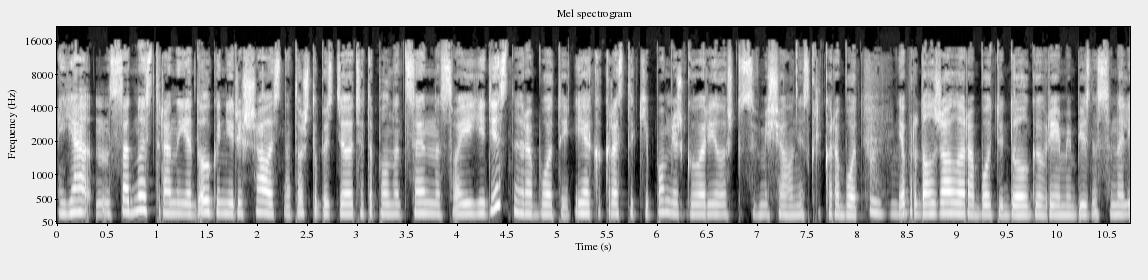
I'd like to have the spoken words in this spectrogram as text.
Я, с одной стороны, я долго не решалась на то, чтобы сделать это полноценно своей единственной работой. И я как раз-таки, помнишь, говорила, что совмещала несколько работ. Угу. Я продолжала работать долгое время бизнес-аналитиком.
